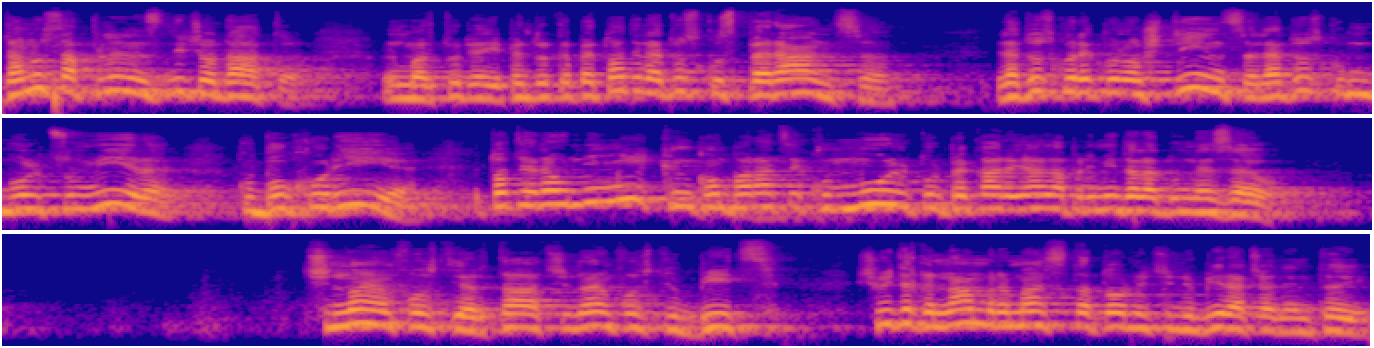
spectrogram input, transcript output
dar nu s-a plâns niciodată în mărturia ei, pentru că pe toate le-a dus cu speranță, le-a dus cu recunoștință, le-a dus cu mulțumire, cu bucurie. Toate erau nimic în comparație cu multul pe care ea l-a primit de la Dumnezeu. Și noi am fost iertați, și noi am fost iubiți. Și uite că n-am rămas statornici în iubirea cea din tâi.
